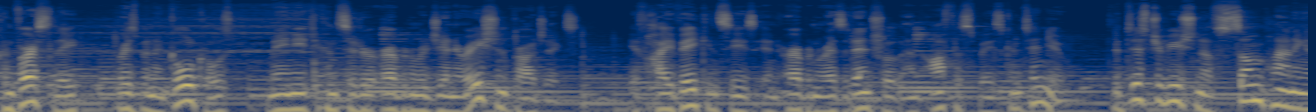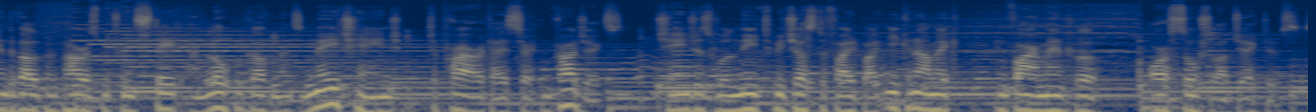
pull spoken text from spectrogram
Conversely, Brisbane and Gold Coast may need to consider urban regeneration projects if high vacancies in urban residential and office space continue. The distribution of some planning and development powers between state and local governments may change to prioritise certain projects. Changes will need to be justified by economic, environmental or social objectives.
